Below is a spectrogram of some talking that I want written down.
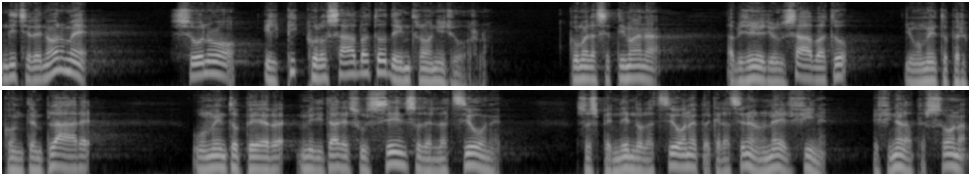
Dice le norme sono il piccolo sabato dentro ogni giorno. Come la settimana ha bisogno di un sabato, di un momento per contemplare, un momento per meditare sul senso dell'azione, sospendendo l'azione perché l'azione non è il fine, il fine è la persona,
